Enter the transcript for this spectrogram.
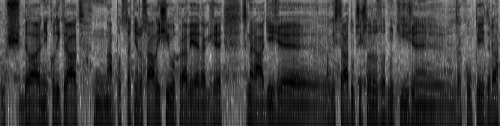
už byla několikrát na podstatně rozsáhlejší opravě, takže jsme rádi, že magistrátu přišlo rozhodnutí, že zakoupí teda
